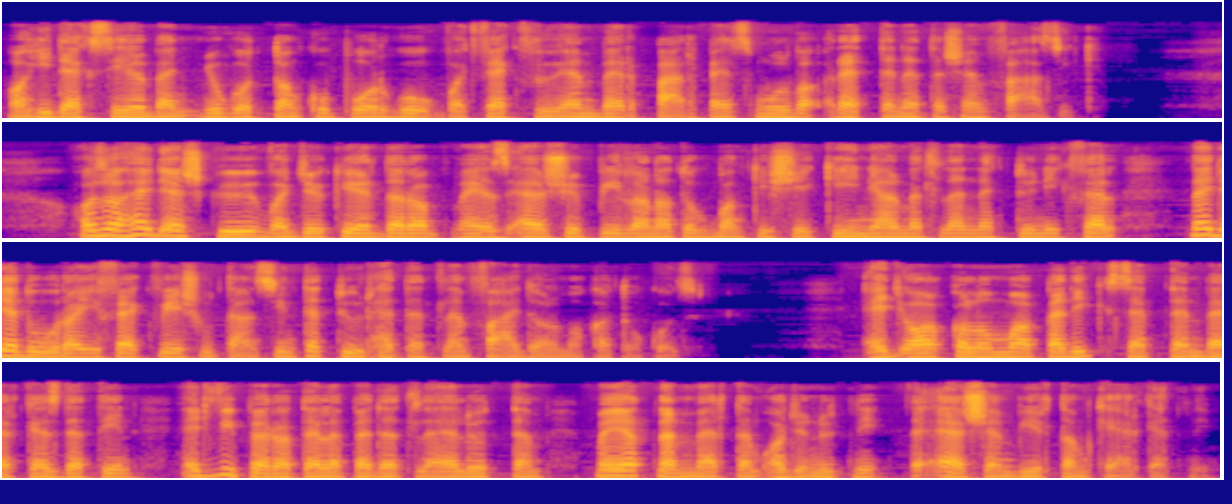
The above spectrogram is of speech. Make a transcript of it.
a hideg szélben nyugodtan kuporgó vagy fekvő ember pár perc múlva rettenetesen fázik. Az a hegyes kő vagy gyökérdarab, mely az első pillanatokban kisé kényelmetlennek tűnik fel, negyed órai fekvés után szinte tűrhetetlen fájdalmakat okoz. Egy alkalommal pedig szeptember kezdetén egy vipera telepedett le előttem, melyet nem mertem agyonütni, de el sem bírtam kergetni.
